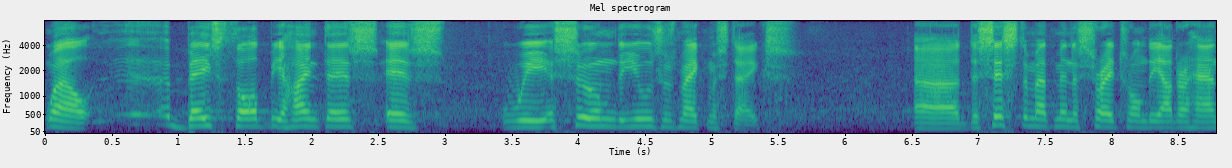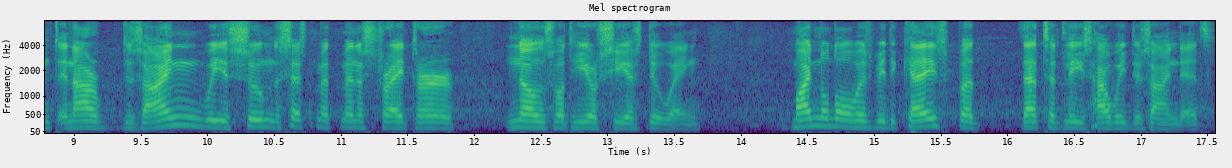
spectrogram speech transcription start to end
well, base thought behind this is we assume the users make mistakes. Uh, the system administrator, on the other hand, in our design, we assume the system administrator knows what he or she is doing. Might not always be the case, but that's at least how we designed it.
